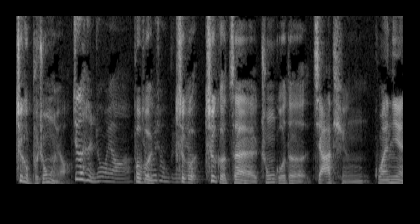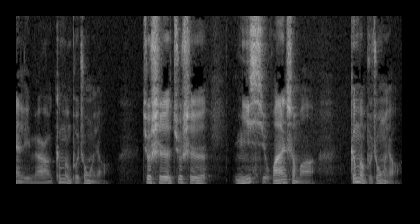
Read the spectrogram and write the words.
这个不重要。这个很重要啊。不不这为什么不重要？这个这个在中国的家庭观念里面根本不重要，就是就是你喜欢什么根本不重要，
